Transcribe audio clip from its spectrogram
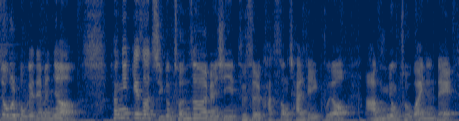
쪽을 보게 되면요. 형님께서 지금 전설 변신이 드슬 각성 잘 돼 있고요. 암흑용 조가 있는데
